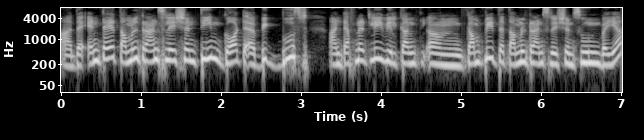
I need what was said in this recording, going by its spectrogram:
uh, the entire Tamil translation team got a big boost and definitely we'll um, complete the Tamil translation soon, Bhaiya.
